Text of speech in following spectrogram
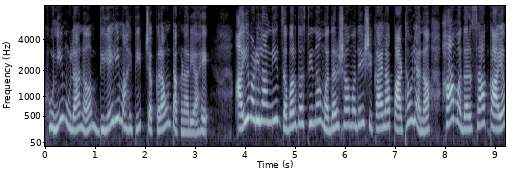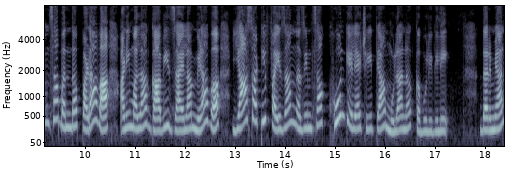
खुनी मुलानं दिलेली माहिती चक्रावून टाकणारी आहे. आई वडिलांनी जबरदस्तीनं मदरशामध्ये शिकायला पाठवल्यानं हा मदरसा कायमचा बंद पडावा आणि मला गावी जायला मिळावं यासाठी फैजान नजीमचा खून केल्याची त्या मुलानं कबुली दिली. दरम्यान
